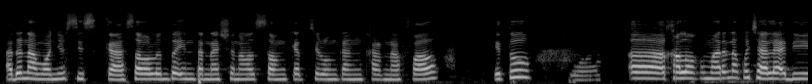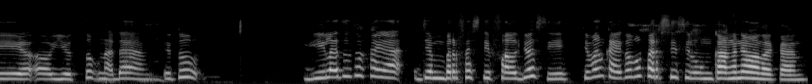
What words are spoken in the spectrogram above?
Ada namanya Siska, Sawalunto International Songket Silungkang Carnaval. Itu wow. uh, kalau kemarin aku cari di uh, YouTube nada itu gila itu tuh kayak Jember Festival juga sih. Cuman kayak kok versi silungkangnya kan,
